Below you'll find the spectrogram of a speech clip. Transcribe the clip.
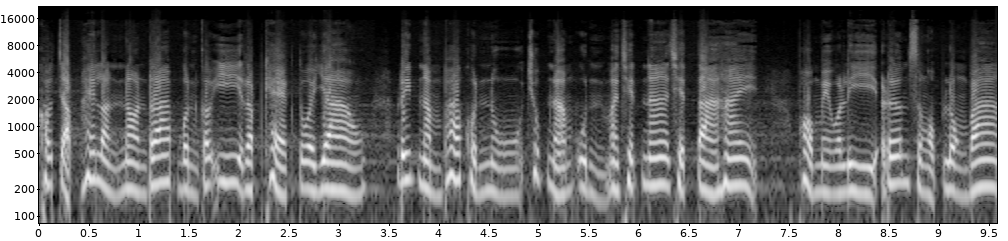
เขาจับให้หล่อนนอนราบบนเก้าอี้รับแขกตัวยาว รีบนำผ้าขนหนูชุบน้ำอุ่นมาเช็ดหน้าเช็ดตาให้ พอเมวลีเริ่มสงบลงบ้าง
